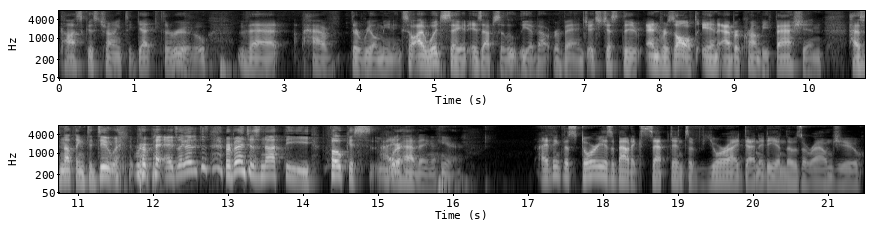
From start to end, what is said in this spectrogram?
Cosca's trying to get through that have the real meaning. So I would say it is absolutely about revenge. It's just the end result in Abercrombie fashion has nothing to do with revenge. It's like oh, it just, revenge is not the focus I, we're having here. I think the story is about acceptance of your identity and those around you,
